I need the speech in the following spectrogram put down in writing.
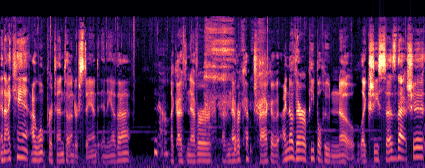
and I can't, I won't pretend to understand any of that. No. Like, I've never, I've never kept track of it. I know there are people who know. Like, she says that shit,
